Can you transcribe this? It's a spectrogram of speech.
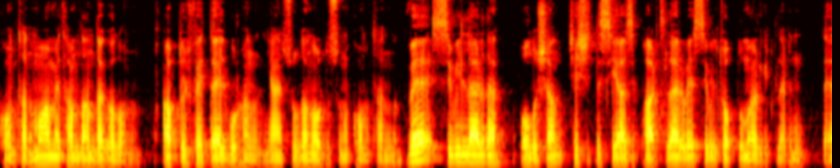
komutanı Muhammed Hamdan Dagalo'nun Abdülfettah el-Burhan'ın yani Sudan ordusunun komutanının ve sivillerden oluşan çeşitli siyasi partiler ve sivil toplum örgütlerinin de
